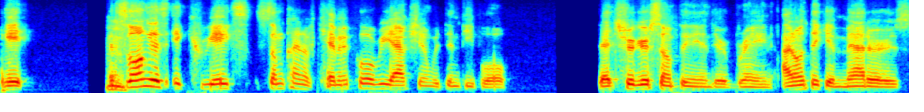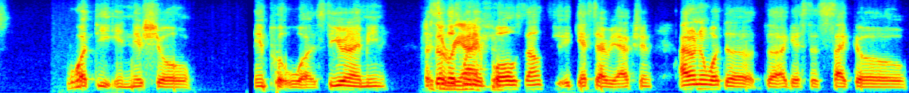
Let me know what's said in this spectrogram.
it mm. as long as it creates some kind of chemical reaction within people that triggers something in their brain. I don't think it matters what the initial input was. Do you know what I mean? As long as when it boils down to it gets that reaction. I don't know what the, the I guess the psycho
